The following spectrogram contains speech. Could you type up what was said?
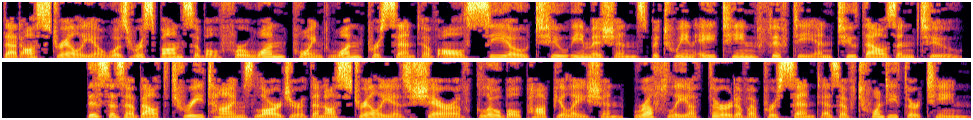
that Australia was responsible for 1.1% of all CO2 emissions between 1850 and 2002. This is about three times larger than Australia's share of global population, roughly a third of a percent as of 2013.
